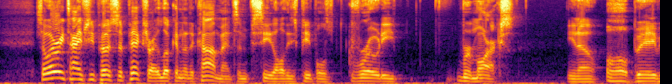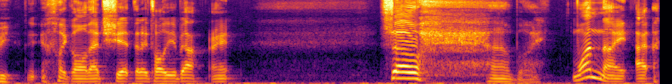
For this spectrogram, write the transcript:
so every time she posts a picture, I look into the comments and see all these people's grody remarks. You know, oh baby, like all that shit that I told you about, right? So, oh boy, one night I.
